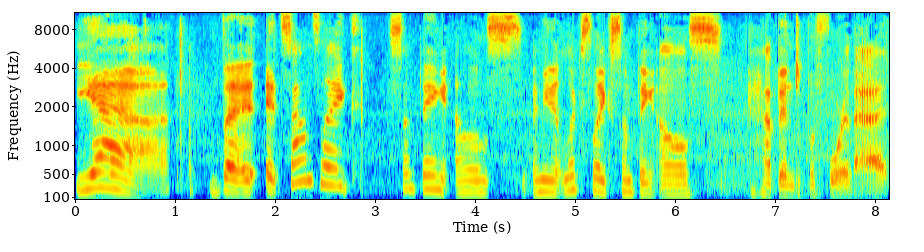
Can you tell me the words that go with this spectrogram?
Yeah. But it sounds like something else. I mean, it looks like something else happened before that.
